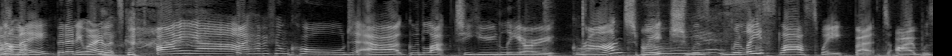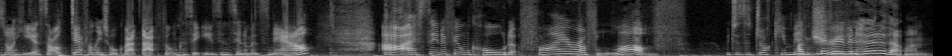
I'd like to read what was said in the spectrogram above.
not Uh, me, but anyway, let's go. I uh, I have a film called uh, Good Luck to You, Leo Grant, which was released last week, but I was not here, so I'll definitely talk about that film because it is in cinemas now. Uh, I've seen a film called Fire of Love, which is a documentary. I've never even heard of that one.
